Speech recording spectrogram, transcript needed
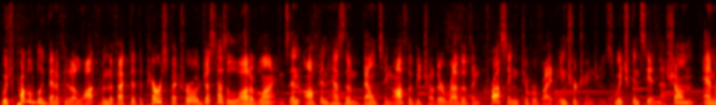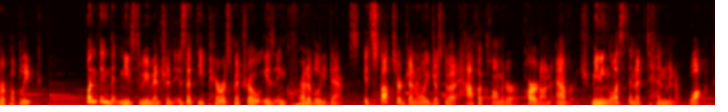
which probably benefited a lot from the fact that the Paris Metro just has a lot of lines and often has them bouncing off of each other rather than crossing to provide interchanges, which you can see at Nation and Republique. One thing that needs to be mentioned is that the Paris Metro is incredibly dense. Its stops are generally just about half a kilometer apart on average, meaning less than a 10 minute walk.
